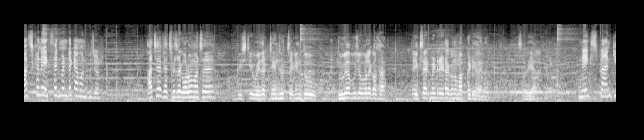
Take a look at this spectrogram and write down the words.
মাঝখানে এক্সাইটমেন্টটা কেমন পুজোর আছে ফ্যাচফেচা গরম আছে। বৃষ্টি ওয়েদার চেঞ্জ হচ্ছে কিন্তু দুর্গা পুজো বলে কথা। তো এক্সাইটমেন্টের এটা কোনো মাপকাঠি হয় না। সো ইয়া নেক্সট প্ল্যান কি?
